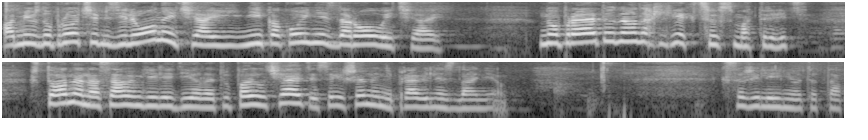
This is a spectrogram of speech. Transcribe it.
А между прочим, зеленый чай никакой не здоровый чай. Но про это надо лекцию смотреть, что она на самом деле делает. Вы получаете совершенно неправильное знание. К сожалению, это так.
